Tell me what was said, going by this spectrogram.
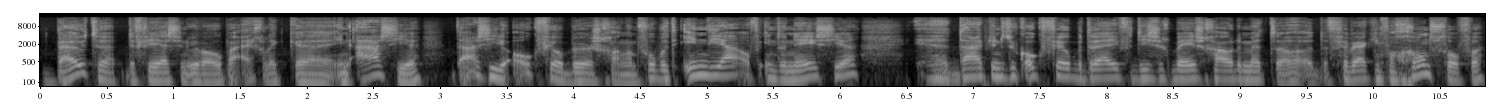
buiten de VS en Europa, eigenlijk in Azië... daar zie je ook veel beursgangen. Bijvoorbeeld India of Indonesië. daar heb je natuurlijk ook veel bedrijven die zich bezighouden met uh, de verwerking van grondstoffen.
